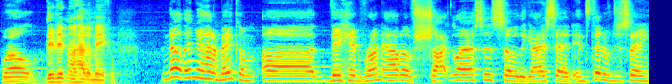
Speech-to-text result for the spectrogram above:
Well, They didn't know how to make them. no, they knew how to make them. Uh, they had run out of shot glasses, so the guy said instead of just saying,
